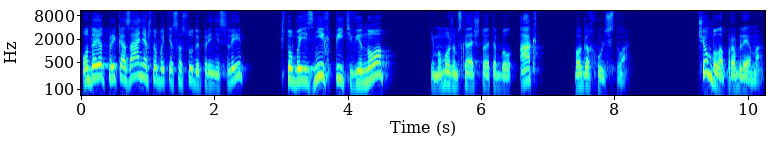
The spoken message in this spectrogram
Он дает приказание, чтобы эти сосуды принесли, чтобы из них пить вино. И мы можем сказать, что это был акт богохульства. В чем была проблема?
